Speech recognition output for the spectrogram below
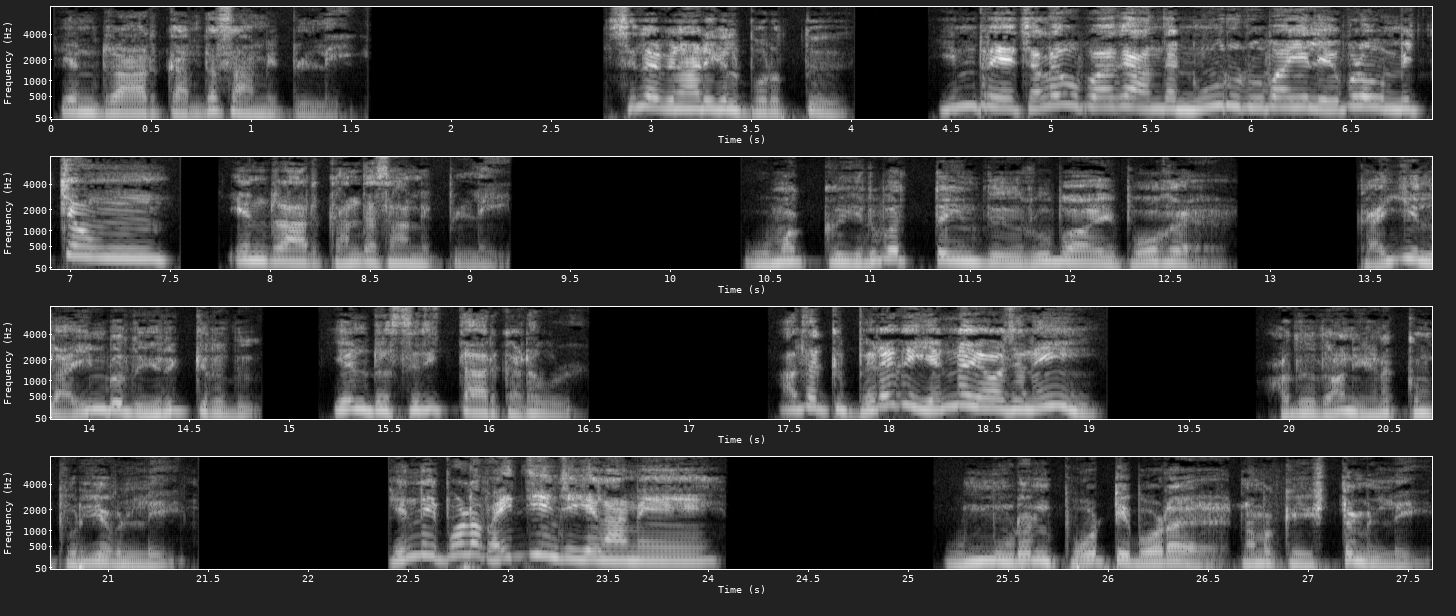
என்றார் கந்தசாமி பிள்ளை. சில வினாடிகள் பொறுத்து இன்றைய செலவு போக அந்த நூறு ரூபாயில் எவ்வளவு மிச்சம்? என்றார் கந்தசாமி பிள்ளை. உமக்கு இருபத்தைந்து ரூபாய் போக கையில் ஐம்பது இருக்கிறது. என்று சிரித்தார் கடவுள். அதற்கு பிறகு என்ன யோசனை அதுதான் எனக்கும் புரியவில்லை. என்னைப் போல வைத்தியம் செய்யலாமே? உம்முடன் போட்டி போட நமக்கு இஷ்டமில்லை.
